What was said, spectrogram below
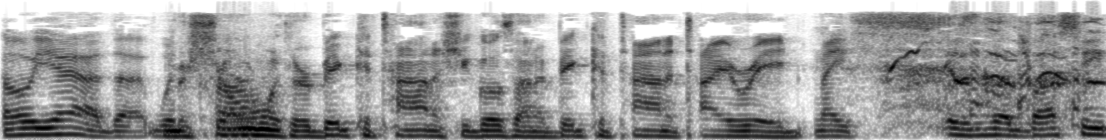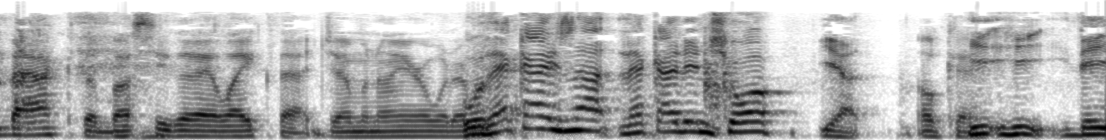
Oh yeah, the with Michonne Carl. with her big katana. She goes on a big katana tirade. nice. Is the Bussy back? The Bussy that I like, that Gemini or whatever. Well, that guy's not. That guy didn't show up yet. Okay. He, he they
